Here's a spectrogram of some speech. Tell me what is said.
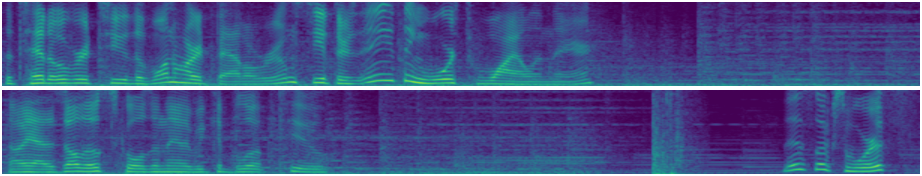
Let's head over to the one heart battle room, see if there's anything worthwhile in there. Oh yeah, there's all those skulls in there that we could blow up too. This looks worth.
